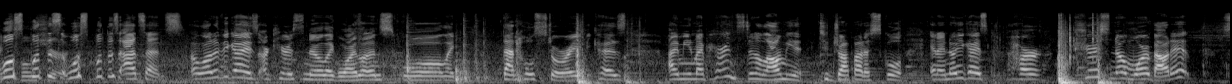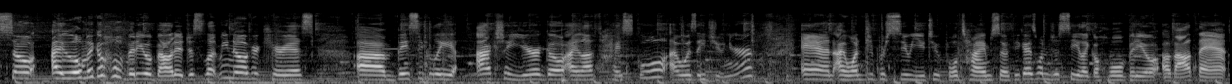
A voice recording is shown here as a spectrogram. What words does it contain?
We'll split this. We'll split this AdSense. A lot of you guys are curious to know like why I'm not in school, like that whole story because. I mean, my parents did allow me to drop out of school, and I know you guys are curious to know more about it. So I will make a whole video about it. Just let me know if you're curious. Um, basically, actually, a year ago, I left high school. I was a junior, and I wanted to pursue YouTube full time. So if you guys want to just see like a whole video about that,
